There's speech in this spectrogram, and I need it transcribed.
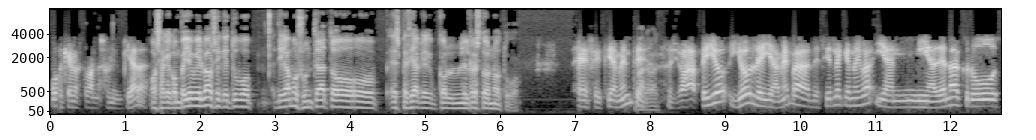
porque no estaban las Olimpiadas. O sea que con Pello Bilbao sí que tuvo, digamos, un trato especial que con el resto no tuvo. Efectivamente. Pues yo a Pello yo le llamé para decirle que no iba y a, ni a De la Cruz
